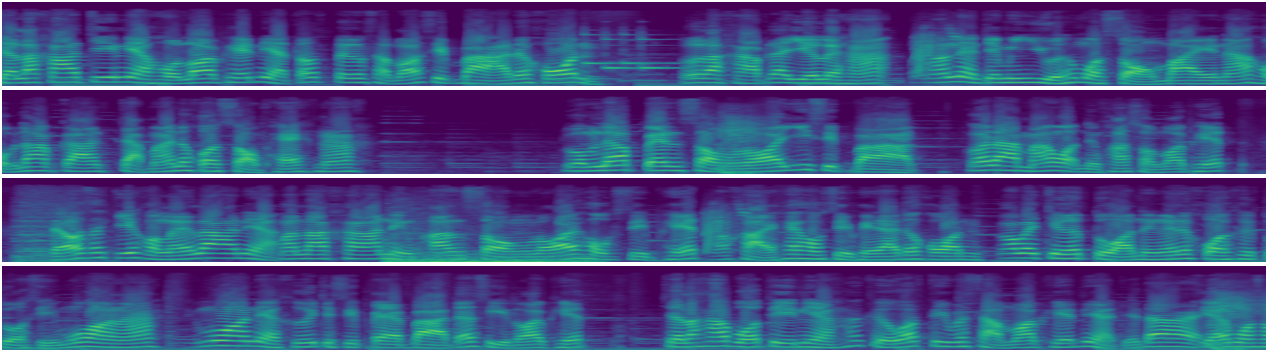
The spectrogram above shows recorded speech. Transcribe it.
แต่ราคาจริงเนี่ย600เพชรเนี่ยต้องเติม 310 บาททุกคนลดราคาได้เยอะเลยฮะตอนนั้นเนี่ยจะมีอยู่ทั้งหมด 2 ใบนะ ผมได้ทำการจับมาทุกคน2แพ็คนะ รวมแล้วเป็น 220 บาท ก็ได้มาหมด 1,200 เพชร แต่ว่าสกิลของไลล่าเนี่ยมันราคา 1,260 เพชรเราขายแค่ 60 เพชรได้ทุกคน ก็ไปเจอตั๋วหนึ่งนะทุกคนคือตั๋วสีม่วงนะ สีม่วงเนี่ยคือ 78 บาทได้ 400 เพชรจะราคาปกติเนี่ยถ้าเกิดว่าตีไป300เพชรเนี่ยจะได้เสียหมด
